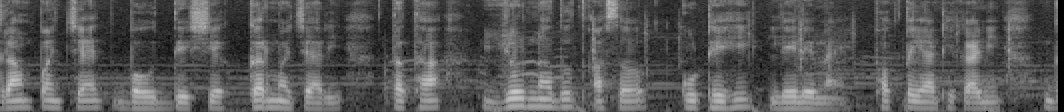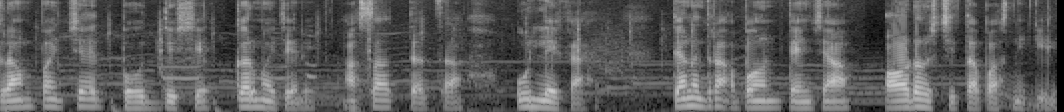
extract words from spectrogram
ग्रामपंचायत बहुउद्देशीय कर्मचारी तथा योजनादूत असं कुठेही लिहिले नाही. फक्त या ठिकाणी ग्रामपंचायत बहुउद्देशीय कर्मचारी असा त्याचा उल्लेख आहे. त्यानंतर आपण त्यांच्या ऑर्डर्सची तपासणी केली.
